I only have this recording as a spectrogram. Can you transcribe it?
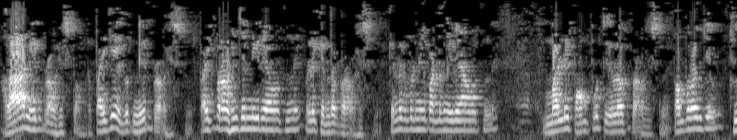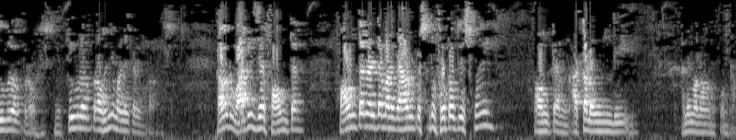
అలా నీరు ప్రవహిస్తూ ఉంటుంది. పైకి ఎగురు నీరు ప్రవహిస్తుంది. పైకి ప్రవహించిన నీరు ఏమవుతుంది? మళ్ళీ కిందకు ప్రవహిస్తుంది. కిందకి ఇప్పుడు నీరు పడ్డ నీరు ఏమవుతుంది? మళ్ళీ పంపు తీలోకి ప్రవహిస్తుంది. పంపులోంచి ట్యూబ్లోకి ప్రవహిస్తుంది. ట్యూబ్లోకి ప్రవహించి మళ్ళీ ఇక్కడికి ప్రవహిస్తుంది. కాబట్టి what is a fountain fountain అంటే మనకు ఏమనిపిస్తుంది? ఫోటో తీసుకుని ఫౌంటైన్ అక్కడ ఉంది అని మనం అనుకుంటాం.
